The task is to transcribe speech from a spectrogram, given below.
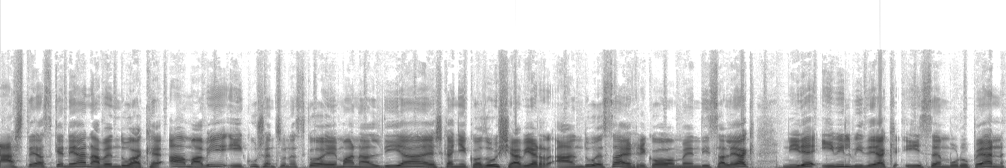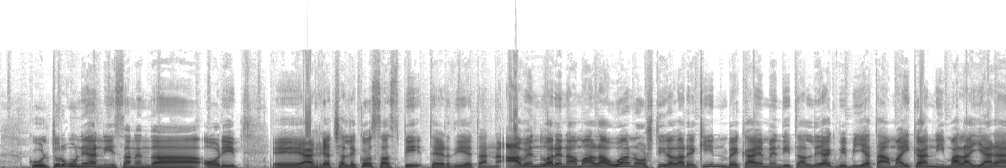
aste azkenean abenduak amabi ikusentzunezko emanaldia eskainiko du Xavier Andueza herriko mendizaleak nire ibilbideak izen burupean kulturgunean izanen da hori e, arriatxaldeko zazpi terdietan. Abenduaren amalauan ostiralarekin BKE menditaldeak 2000 eta amaikan Himalaiara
